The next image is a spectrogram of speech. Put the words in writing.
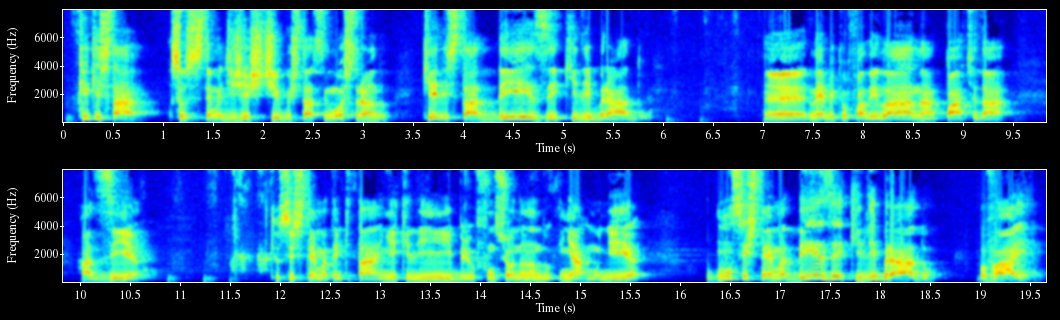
O que, que está, o seu sistema digestivo está se mostrando que ele está desequilibrado. É, lembra que eu falei lá na parte da azia que o sistema tem que estar em equilíbrio, funcionando em harmonia? Um sistema desequilibrado vai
